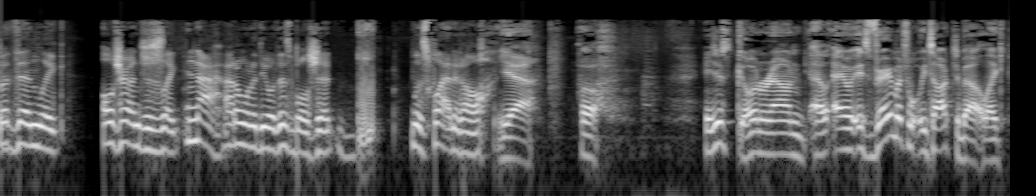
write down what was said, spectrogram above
But then like Ultron just like, nah, I don't want to deal with this bullshit. Let's flatten it all. Yeah. Ugh. He's just going around. It's very much what we talked about, like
